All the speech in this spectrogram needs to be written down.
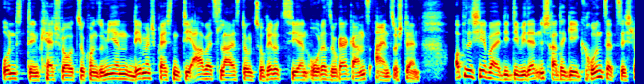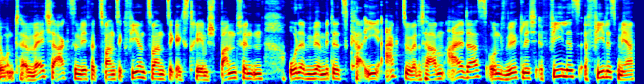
und den Cashflow zu konsumieren, dementsprechend die Arbeitsleistung zu reduzieren oder sogar ganz einzustellen. Ob sich hierbei die Dividendenstrategie grundsätzlich lohnt, welche Aktien wir für 2024 extrem spannend finden oder wie wir mittels KI Aktien bewertet haben, all das und wirklich vieles, vieles mehr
